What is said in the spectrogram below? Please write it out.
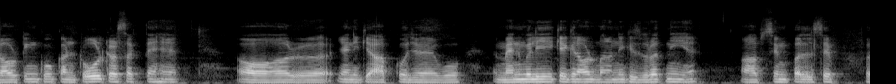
राउटिंग को कंट्रोल कर सकते हैं और यानी कि आपको जो है वो मैनुअली एक एक बनाने की ज़रूरत नहीं है। आप सिंपल सिर्फ़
